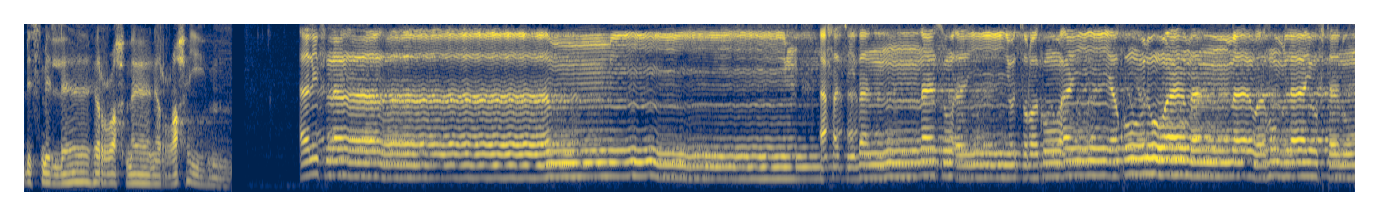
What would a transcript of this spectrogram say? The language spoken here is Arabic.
بسم الله الرحمن الرحيم ألف لام أحسب الناس أن يتركوا أن يقولوا آمنا وهم لا يفتنون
